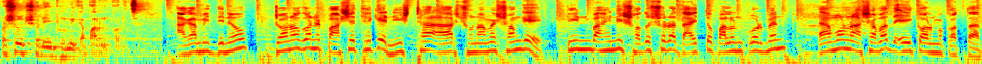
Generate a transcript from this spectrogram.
প্রশংসনীয় ভূমিকা পালন করেছে। আগামী দিনেও জনগণের পাশে থেকে নিষ্ঠা আর সুনামের সঙ্গে তিন বাহিনীর সদস্যরা দায়িত্ব পালন করবেন এমন আশাবাদ এই কর্মকর্তার।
